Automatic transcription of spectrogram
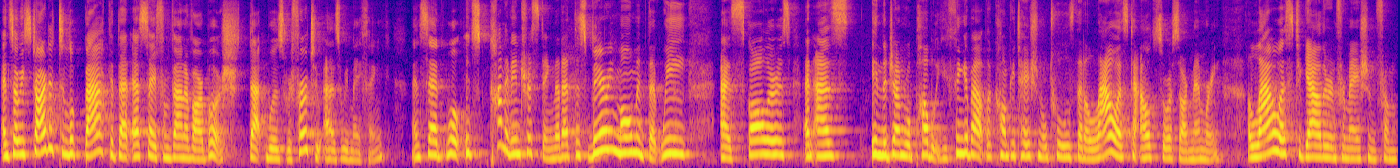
And so he started to look back at that essay from Vannevar Bush that was referred to as we may think, and said, well, it's kind of interesting that at this very moment that we, as scholars and as in the general public, you think about the computational tools that allow us to outsource our memory, allow us to gather information from,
